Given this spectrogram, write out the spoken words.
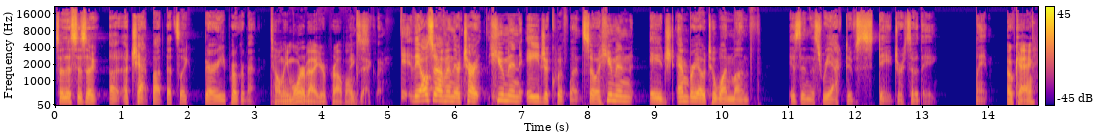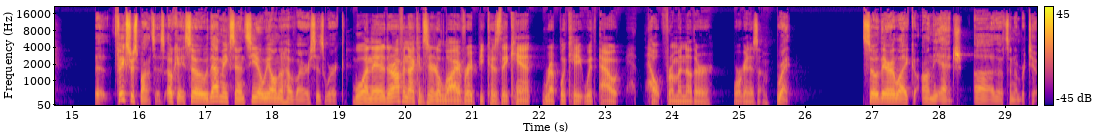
So this is a, a, a chatbot that's like very programmatic. Tell me more about your problems. Exactly. They also have in their chart human age equivalent. So a human aged embryo to one month is in this reactive stage, or so they claim. Okay. Uh, fixed responses. Okay, so that makes sense. You know, we all know how viruses work. Well, and they're, they're often not considered alive, right? Because they can't replicate without help from another organism. Right. So they're like on the edge. Uh, that's a number two.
